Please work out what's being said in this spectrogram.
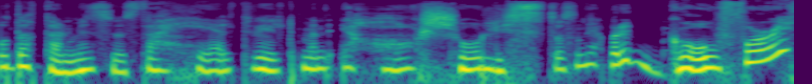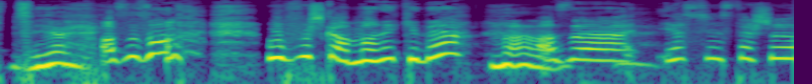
og datteren min syns det er helt vilt, men jeg har så lyst og sånn. Jeg bare go for it! Ja. Altså sånn, hvorfor skal man ikke det? Nei, nei. Altså, jeg syns det er så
